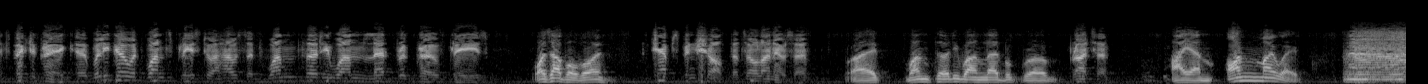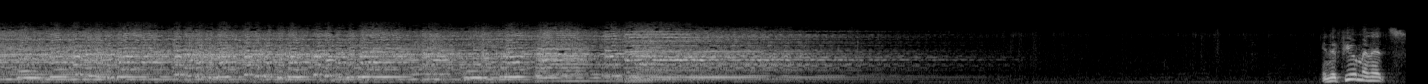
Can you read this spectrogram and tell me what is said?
Inspector Gregg, uh, will you go at once, please, to a house at 131 Ladbroke Grove, please? What's up, old boy? The chap's been shot, that's all I know, sir. Right. 131 Ladbroke Grove. Right, sir. I am on my way. In a few minutes,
